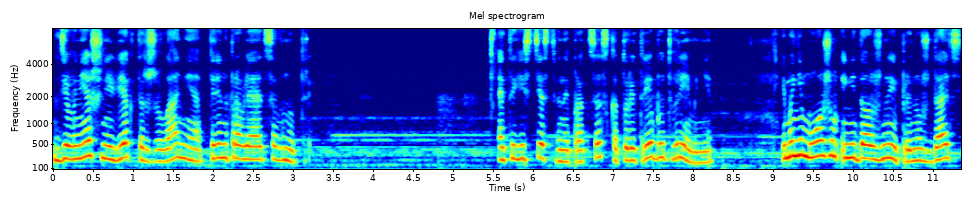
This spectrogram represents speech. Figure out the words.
где внешний вектор желания перенаправляется внутрь. Это естественный процесс, который требует времени. И мы не можем и не должны принуждать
